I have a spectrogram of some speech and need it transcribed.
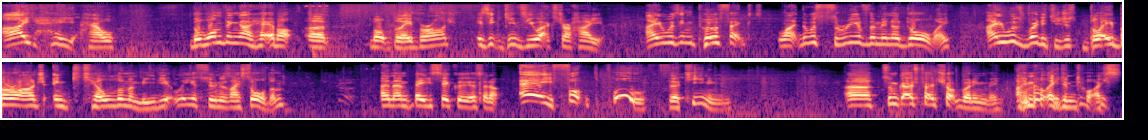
I hate how... The one thing I hate about, uh, well, Blade Barrage is it gives you extra height. I was in perfect... Like, there was three of them in a doorway. I was ready to just Blade Barrage and kill them immediately as soon as I saw them. And then basically they said, Hey, fuck! Ooh, the Keening. Uh, some guys tried shotgunning me. I meleeed him twice.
